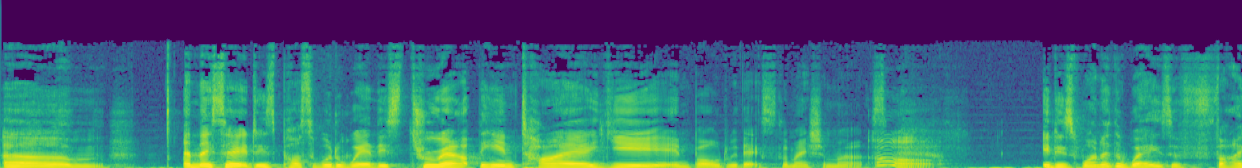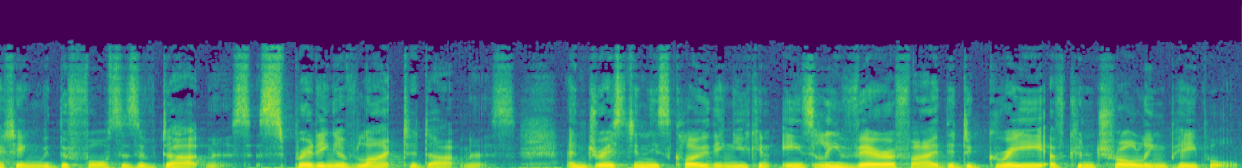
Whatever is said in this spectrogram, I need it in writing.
Um, and they say it is possible to wear this throughout the entire year in bold with exclamation marks. Oh. It is one of the ways of fighting with the forces of darkness, spreading of light to darkness. And dressed in this clothing, you can easily verify the degree of controlling people.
